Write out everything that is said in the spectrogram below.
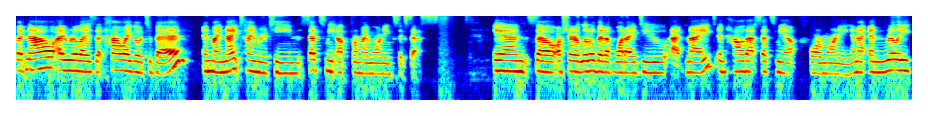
but now I realize that how I go to bed and my nighttime routine sets me up for my morning success. And so I'll share a little bit of what I do at night and how that sets me up for morning. And I, and really,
